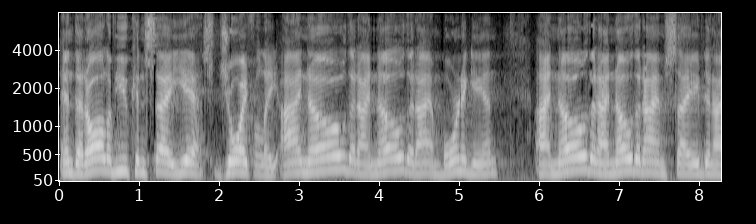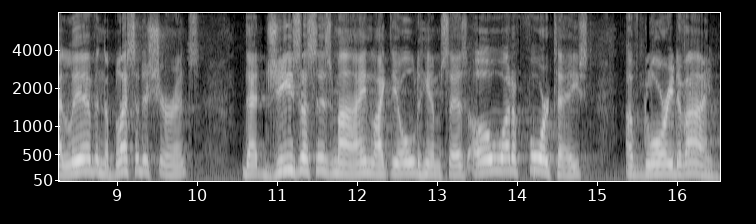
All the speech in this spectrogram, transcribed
and that all of you can say, Yes, joyfully, I know that I know that I am born again. I know that I know that I am saved, and I live in the blessed assurance that Jesus is mine, like the old hymn says, Oh, what a foretaste of glory divine.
